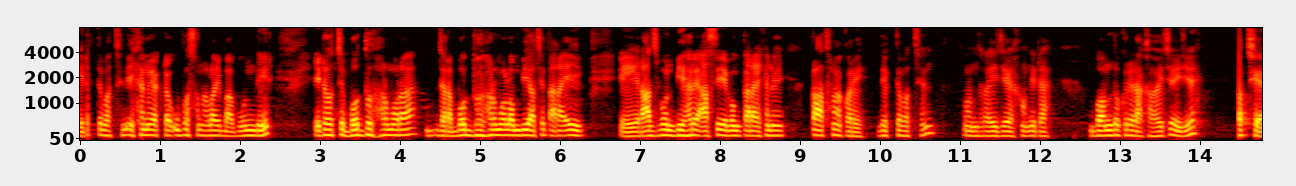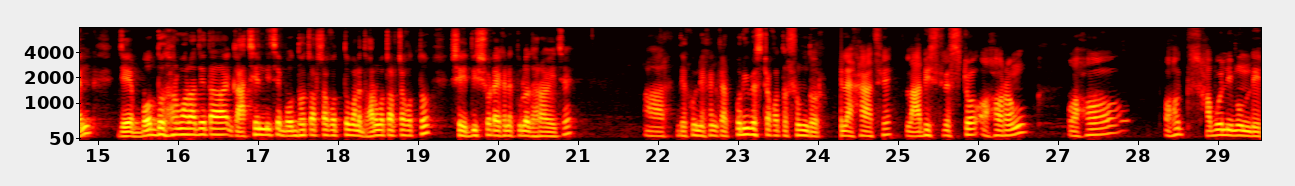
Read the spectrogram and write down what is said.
এটা দেখতে পাচ্ছেন এখানেও একটা উপাসনালয় বা মন্দির। এটা হচ্ছে বৌদ্ধ ধর্মরা, যারা বৌদ্ধ ধর্মাবলম্বী আছে, তারা এই এই রাজবন বিহারে আসে এবং তারা এখানে প্রার্থনা করে। দেখতে পাচ্ছেন বন্ধুরা, এই যে এখন এটা বন্ধ করে রাখা হয়েছে। এই যে পাচ্ছেন যে বৌদ্ধ ধর্মরা যে তারা গাছের নিচে বৌদ্ধ চর্চা করতো মানে ধর্ম চর্চা করতো, সেই দৃশ্যটা এখানে তুলে ধরা হয়েছে। আর দেখুন এখানকার পরিবেশটা কত সুন্দর। লেখা আছে লাভি শ্রেষ্ঠ অহরং অহ অহদ সাবলী মন্দির।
